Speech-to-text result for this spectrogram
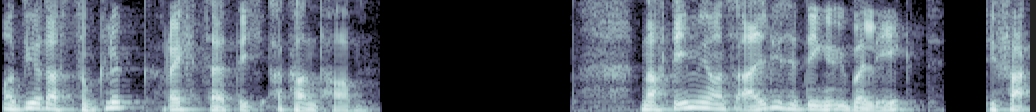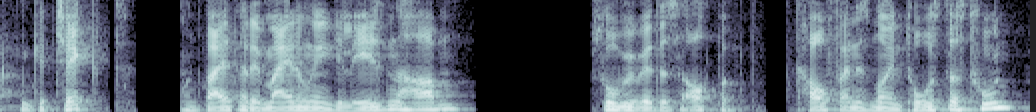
und wir das zum Glück rechtzeitig erkannt haben. Nachdem wir uns all diese Dinge überlegt, die Fakten gecheckt und weitere Meinungen gelesen haben, so wie wir das auch beim Kauf eines neuen Toasters tun,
